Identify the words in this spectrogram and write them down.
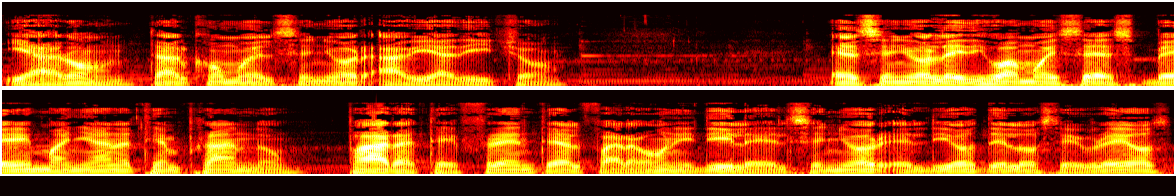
y a Aarón, tal como el Señor había dicho. El Señor le dijo a Moisés, ve mañana temprano, párate frente al faraón y dile, el Señor, el Dios de los hebreos,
